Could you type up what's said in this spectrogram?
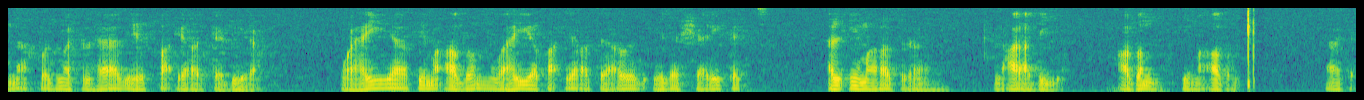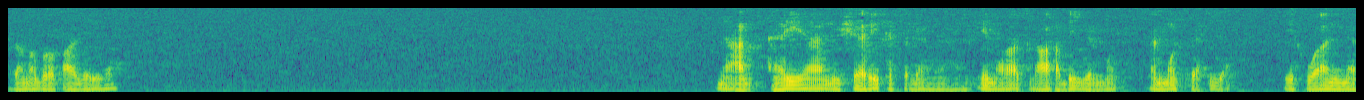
نأخذ مثل هذه الطائرة الكبيرة. وهي فيما أظن وهي طائرة تعود إلى شركة الإمارات العربية. أظن فيما أظن. هكذا نضغط عليها. نعم هي لشركة الإمارات العربية المتحدة إخواننا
